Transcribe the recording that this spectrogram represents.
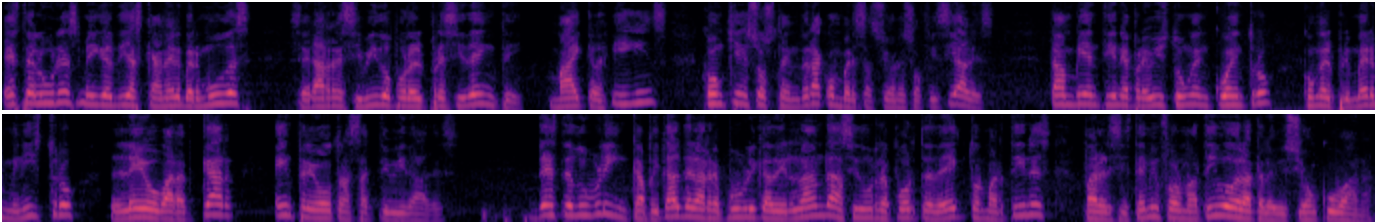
Este lunes Miguel Díaz Canel Bermúdez será recibido por el presidente Michael Higgins, con quien sostendrá conversaciones oficiales. También tiene previsto un encuentro con el primer ministro Leo Varadkar, entre otras actividades. Desde Dublín, capital de la República de Irlanda, ha sido un reporte de Héctor Martínez para el Sistema Informativo de la Televisión Cubana.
